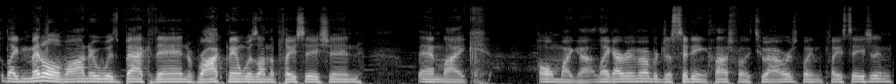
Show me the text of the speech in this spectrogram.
like medal of honor was back then Rockman was on the playstation and like oh my god like i remember just sitting in class for like two hours playing the playstation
